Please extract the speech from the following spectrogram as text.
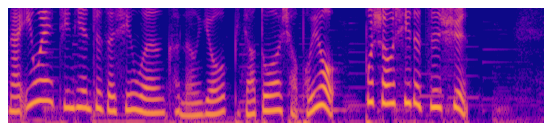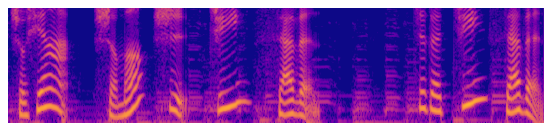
那因为今天这则新闻可能有比较多小朋友不熟悉的资讯。首先啊，什么是 G7？这个 G7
